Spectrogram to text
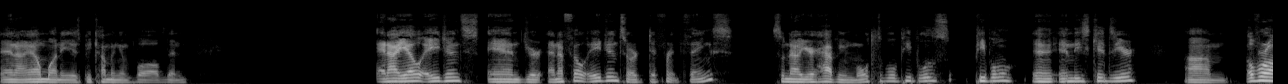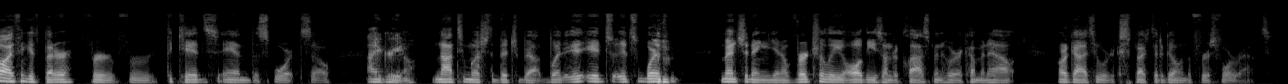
NIL money is becoming involved and NIL agents and your NFL agents are different things. So now you're having multiple people's people in, in these kids' ear. Um, overall, I think it's better for for the kids and the sport. So I agree. you know, not too much to bitch about, but it, it's it's worth mentioning. You know, virtually all these underclassmen who are coming out are guys who were expected to go in the first four rounds.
